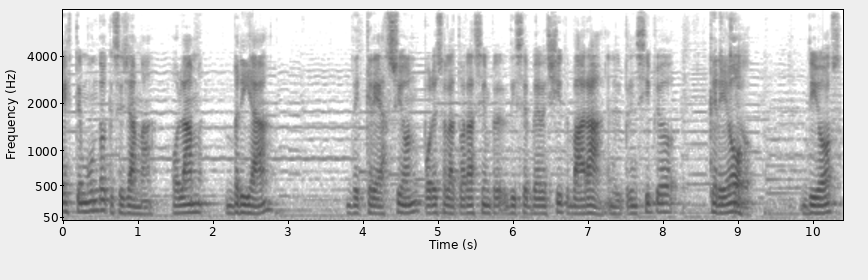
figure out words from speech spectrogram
este mundo que se llama Olam Briá, de creación, por eso la Torah siempre dice Bereshit Bara, en el principio creó. Dios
